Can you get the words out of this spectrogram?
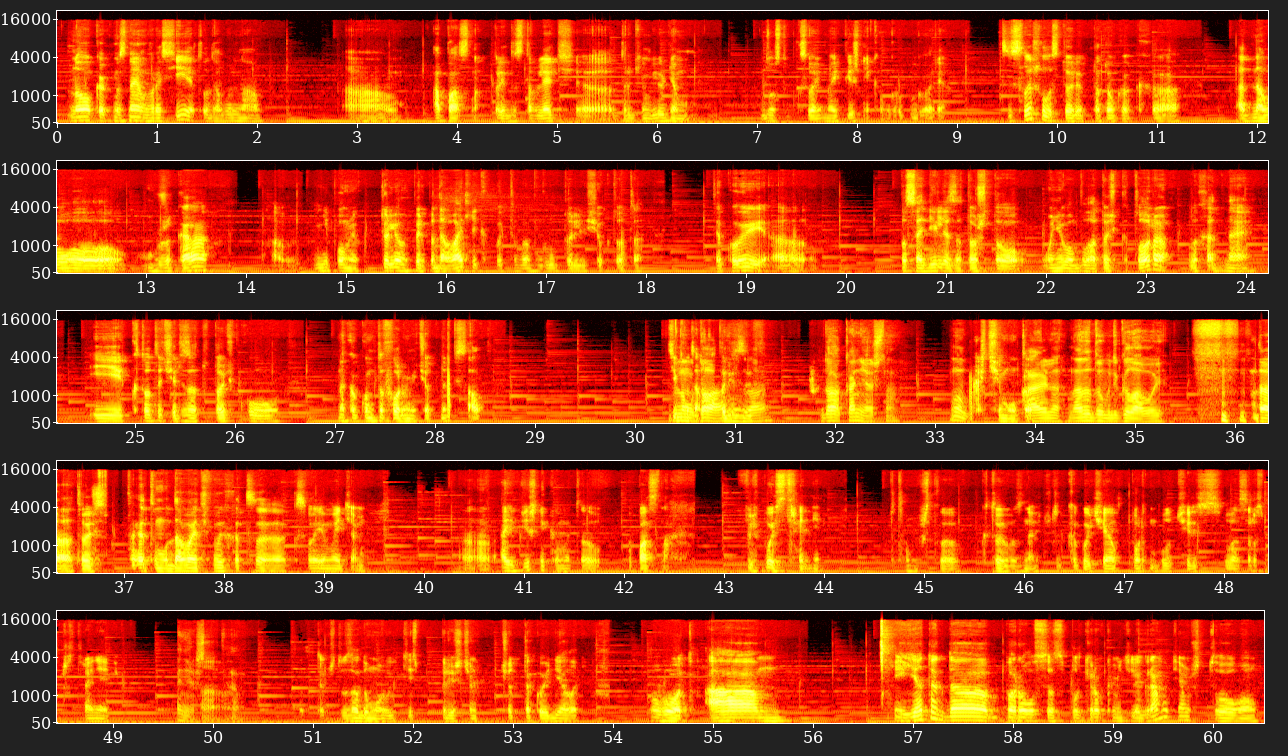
Но, как мы знаем, в России это довольно э, опасно предоставлять э, другим людям доступ к своим айпишникам, грубо говоря. Ты слышал историю про то, как э, одного мужика, э, не помню, то ли он преподаватель какой-то в МГУ, то ли еще кто-то, такой э, посадили за то, что у него была точка Тора выходная, и кто-то через эту точку на каком-то форуме что-то написал. Типа ну, там да, призыв. Да. да, конечно. Ну, к чему-то. Правильно, надо думать головой. Да, то есть поэтому давать выход э, к своим этим э, айпишникам это опасно в любой стране. Потому что кто его знает, какой чайлдпорт будут через вас распространять. Конечно. А, да. Так что задумывайтесь, прежде чем что-то такое делать. Вот. А и я тогда боролся с блокировками Телеграма тем, что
